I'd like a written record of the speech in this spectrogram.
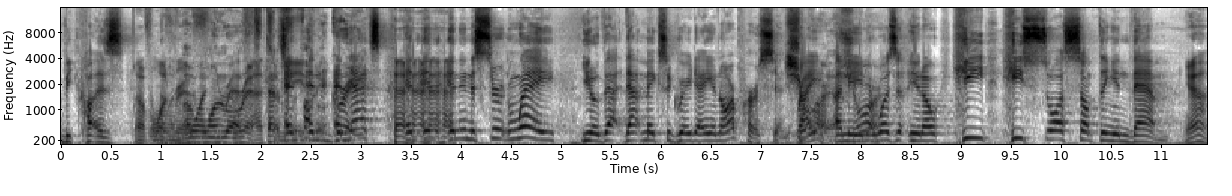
because Of one riff. Of one one riff. riff. That's That's and, and, great. and that's and, and, and in a certain way, you know that that makes a great A and R person, Sure, right? I mean, sure. it wasn't you know he he saw something in them, Yeah.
